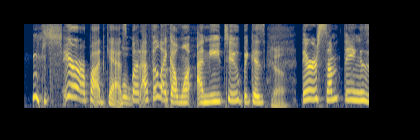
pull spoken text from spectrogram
share our podcast," but I feel like I want, I need to because Yeah. there are some things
